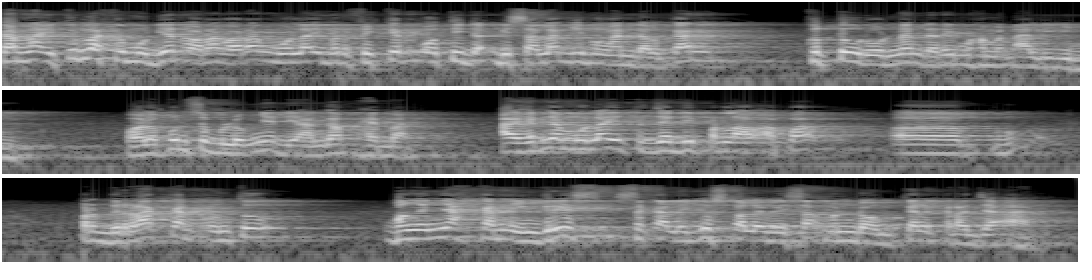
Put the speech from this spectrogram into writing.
Karena itulah kemudian orang-orang mulai berpikir oh tidak bisa lagi mengandalkan keturunan dari Muhammad Ali ini. Walaupun sebelumnya dianggap hebat. Akhirnya mulai terjadi perlaw apa e, pergerakan untuk mengenyahkan Inggris sekaligus kalau bisa mendongkel kerajaan.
